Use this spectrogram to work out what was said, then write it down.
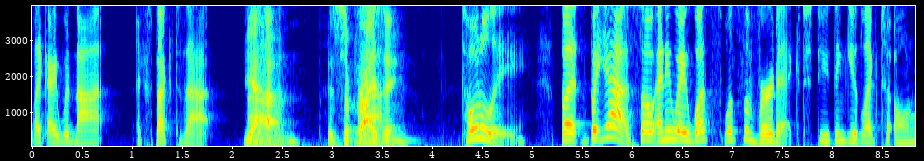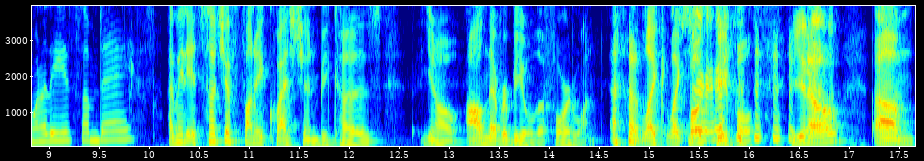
Like I would not expect that. Yeah. Um, it's surprising. totally. But but yeah, so anyway, what's what's the verdict? Do you think you'd like to own one of these someday? I mean, it's such a funny question because you know I'll never be able to afford one, like like most people. You know, um,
